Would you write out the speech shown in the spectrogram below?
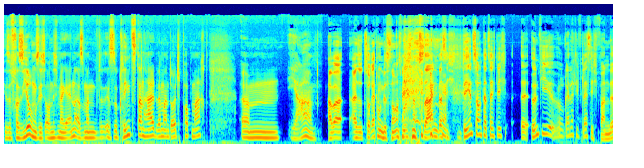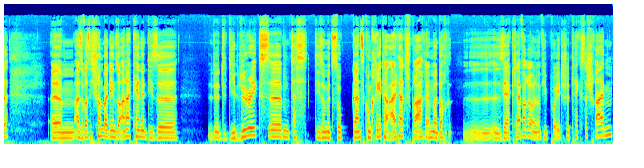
diese Phrasierung sich auch nicht mehr geändert. Also man, so klingt es dann halt, wenn man Deutsch-Pop macht. Ähm, ja, Aber also zur Rettung des Songs muss ich noch sagen, dass ich den Song tatsächlich äh, irgendwie relativ lässig fand. Ähm, also was ich schon bei denen so anerkenne, diese die, die Lyrics, ähm, dass die so mit so ganz konkreter Alltagssprache immer doch äh, sehr clevere und irgendwie poetische Texte schreiben.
